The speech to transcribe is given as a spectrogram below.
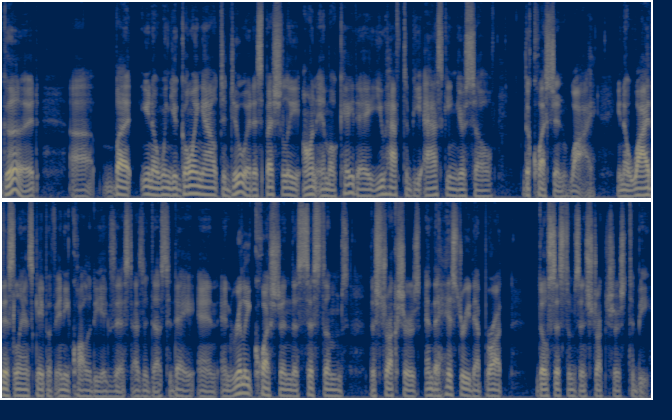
good uh, but you know, when you're going out to do it, especially on MLK Day, you have to be asking yourself the question why. You know, why this landscape of inequality exists as it does today, and and really question the systems, the structures, and the history that brought those systems and structures to be.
